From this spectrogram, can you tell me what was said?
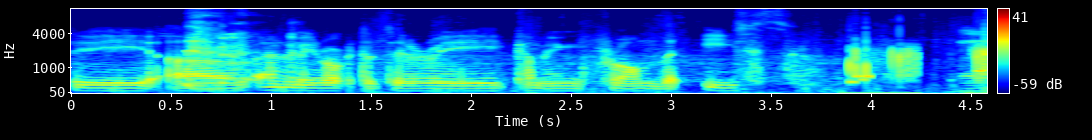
see uh, enemy rocket artillery coming from the east. Uh,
